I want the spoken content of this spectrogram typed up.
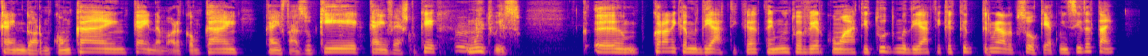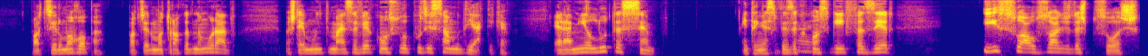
quem dorme com quem, quem namora com quem, quem faz o quê, quem veste o quê, muito isso. Hum, crónica mediática tem muito a ver com a atitude mediática que determinada pessoa que é conhecida tem. Pode ser uma roupa, pode ser uma troca de namorado, mas tem muito mais a ver com a sua posição mediática. Era a minha luta sempre. E tenho a certeza que Ok. consegui fazer isso aos olhos das pessoas.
